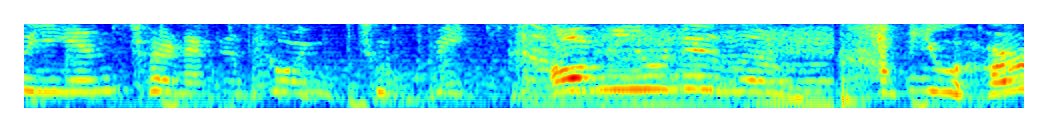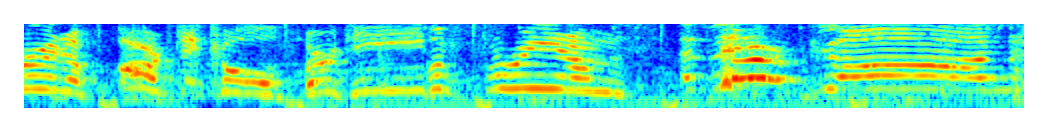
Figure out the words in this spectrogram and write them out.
The internet is going to be communism! Have you heard of Article 13? The freedoms, they're gone!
